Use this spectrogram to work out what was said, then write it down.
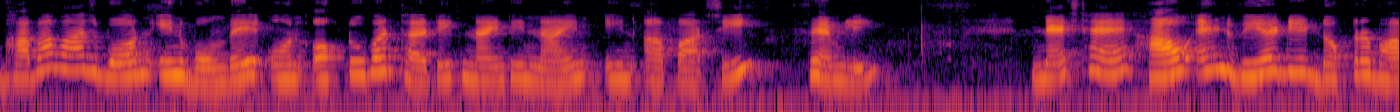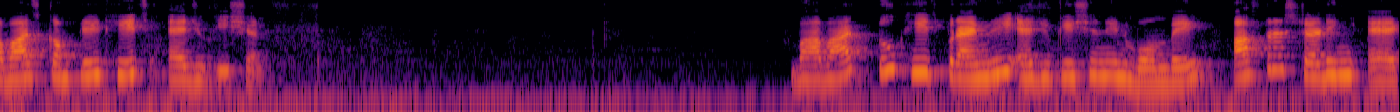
Bhabha was born in Bombay on October 30, 1909 in a Parsi family. Next hai, how and where did Dr. Bhabha complete his education? Bhabha took his primary education in Bombay after studying at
